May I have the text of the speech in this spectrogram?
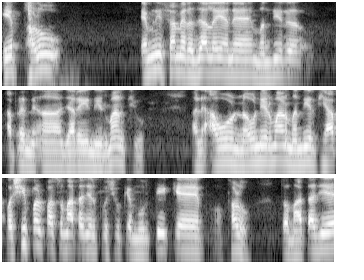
એ ફળું એમની સામે રજા લઈ અને મંદિર આપણે જ્યારે એ નિર્માણ થયું અને આવું નવનિર્માણ મંદિર થયા પછી પણ પાછું માતાજીને પૂછ્યું કે મૂર્તિ કે ફળું? તો માતાજીએ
